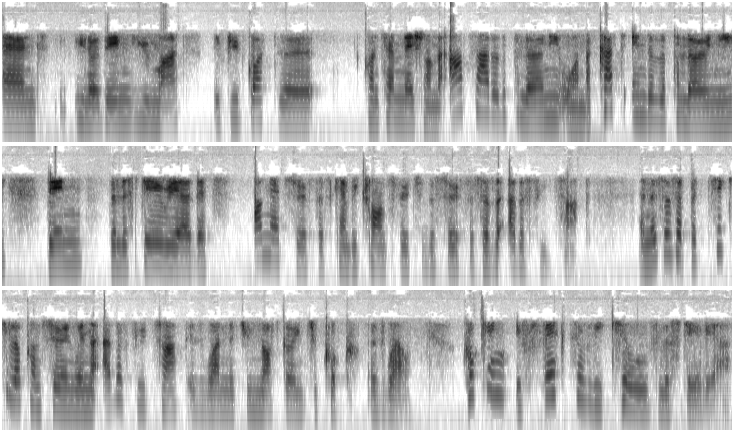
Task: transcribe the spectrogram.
and you know, then you might, if you've got the contamination on the outside of the polony or on the cut end of the polony, then the listeria that's on that surface can be transferred to the surface of the other food type. And this is a particular concern when the other food type is one that you're not going to cook as well. Cooking effectively kills listeria.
